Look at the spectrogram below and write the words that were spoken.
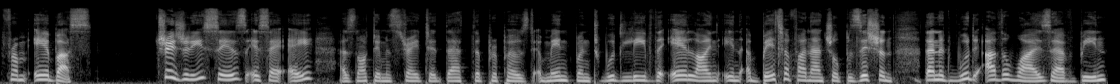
from Airbus. Treasury says SAA has not demonstrated that the proposed amendment would leave the airline in a better financial position than it would otherwise have been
